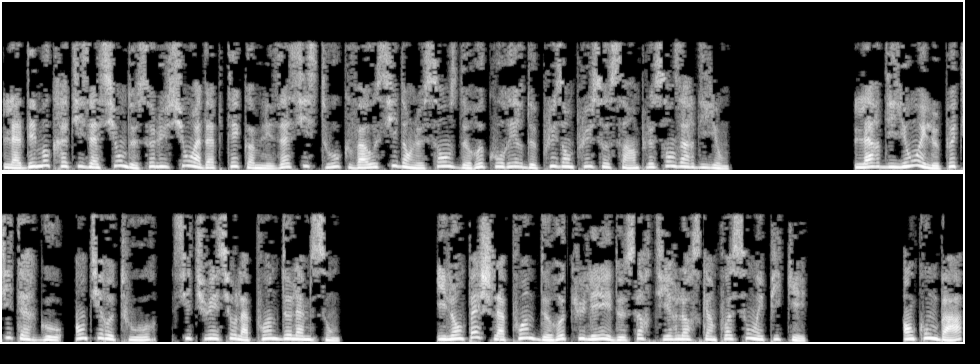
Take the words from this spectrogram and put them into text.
La démocratisation de solutions adaptées comme les assist hooks va aussi dans le sens de recourir de plus en plus au simple sans ardillon. L'ardillon est le petit ergot, anti-retour, situé sur la pointe de l'hameçon. Il empêche la pointe de reculer et de sortir lorsqu'un poisson est piqué. En combat,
